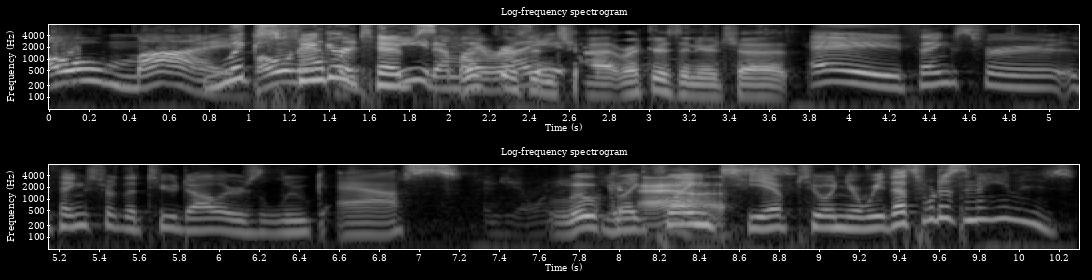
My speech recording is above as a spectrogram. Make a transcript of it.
Oh my! Licks Bon fingertips? appetit, am I Richter's in chat. Richter's in your chat. Hey, thanks for thanks for the two dollars, Luke ass. Luke You like playing. TF2 on your Wii? That's what his name is.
